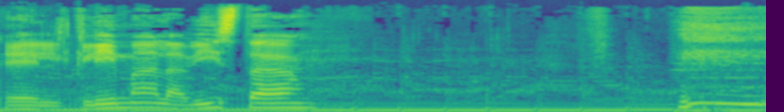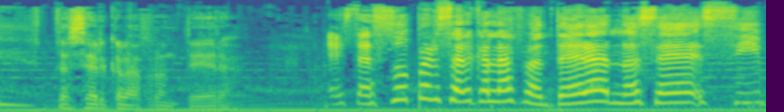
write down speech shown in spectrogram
El clima, la vista. Está cerca la frontera. Está súper cerca de la frontera, no sé si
